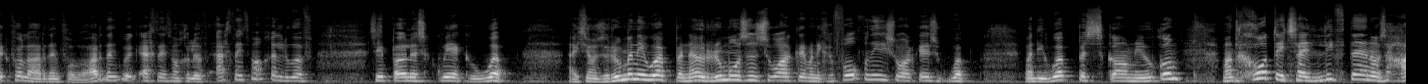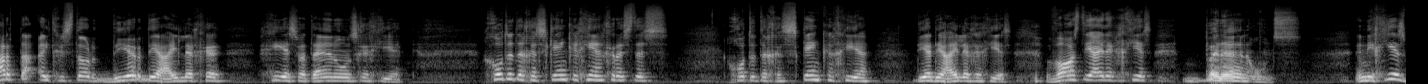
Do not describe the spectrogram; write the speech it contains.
ek volharding, volharding kweek egtheid van geloof, egtheid van geloof sê Paulus kweek hoop. Hy sê ons roem in die hoop en nou roem ons in swaar kry want die gevolg van hierdie swaar kry is hoop. Want die hoop beskaam nie. Hoekom? Want God het sy liefde in ons harte uitgestort deur die Heilige Gees wat hy aan ons gegee het. God het 'n geskenk gegee in Christus God het 'n geskenk gegee deur die Heilige Gees. Waar's die Heilige Gees binne in ons? En die Gees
